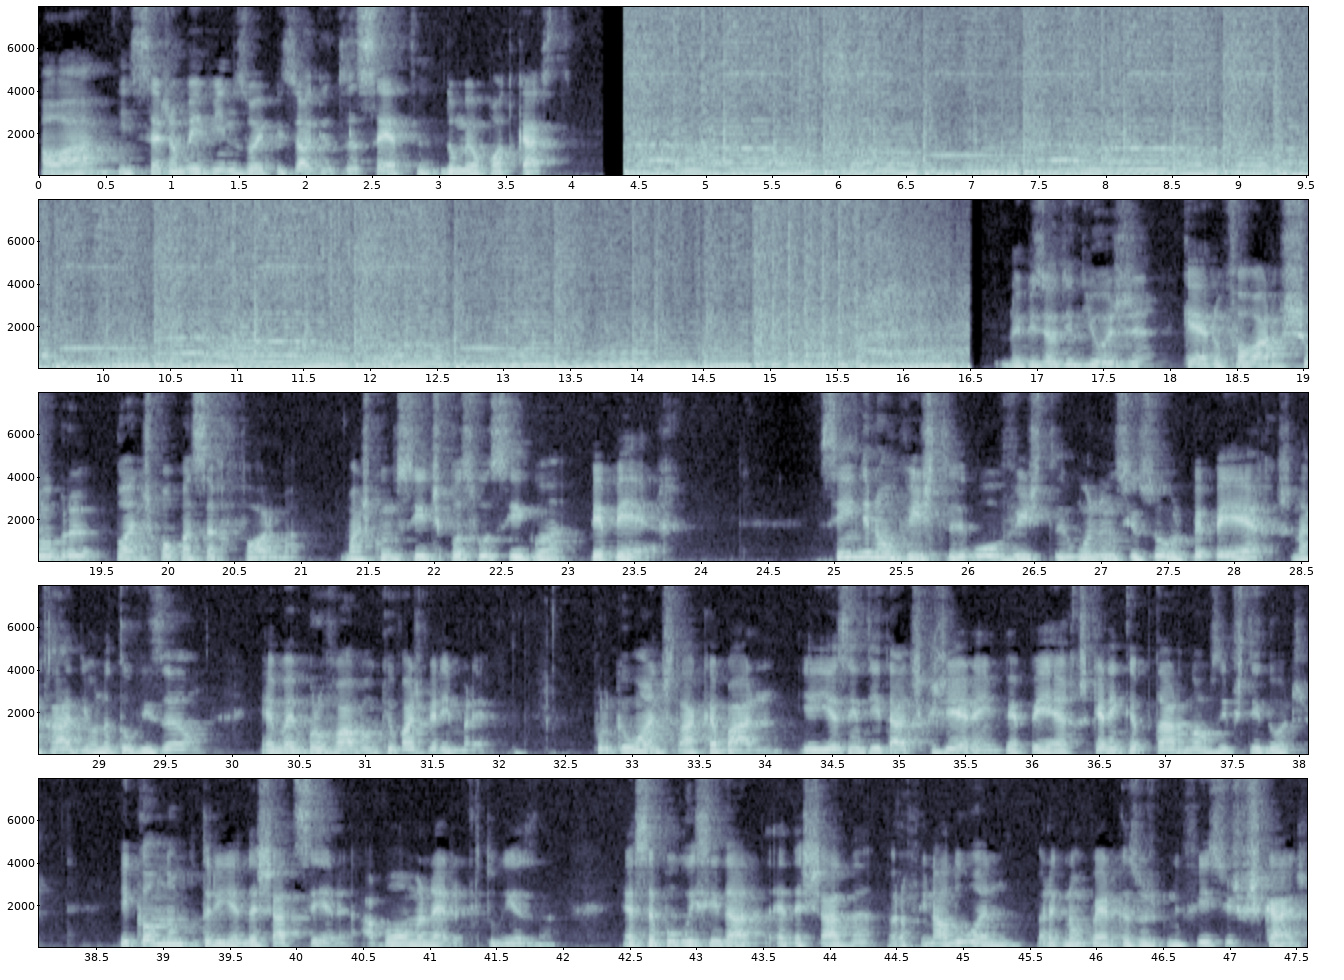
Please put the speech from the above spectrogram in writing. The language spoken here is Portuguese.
Olá e sejam bem-vindos ao episódio 17 do meu podcast. No episódio de hoje quero falar-vos sobre Planos Poupança Reforma, mais conhecidos pela sua sigla PPR. Se ainda não viste ou ouviste o anúncio sobre PPRs na rádio ou na televisão, é bem provável que o vais ver em breve. Porque o ano está a acabar e as entidades que gerem PPRs querem captar novos investidores. E como não poderia deixar de ser à boa maneira portuguesa, essa publicidade é deixada para o final do ano, para que não percas os benefícios fiscais.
